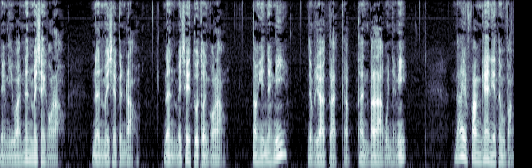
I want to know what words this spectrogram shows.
อย่างนี้ว่านั่นไม่ใช่ของเรา นั่นไม่ใช่เป็นเรา นั่นไม่ใช่ตัวตนของเรา ต้องเห็นอย่างนี้เดี๋ยวพระเจ้าตรัสกับท่านพระราหุลอย่างนี้ ได้ฟังแค่นี้ท่านฟัง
